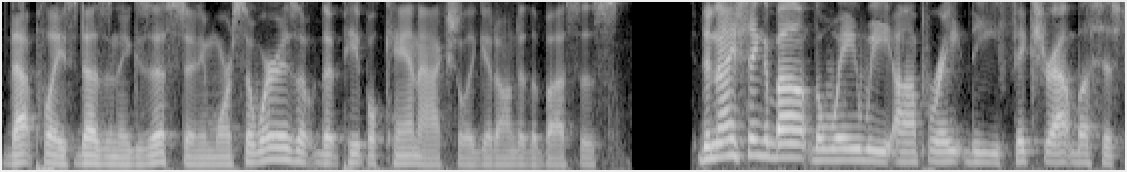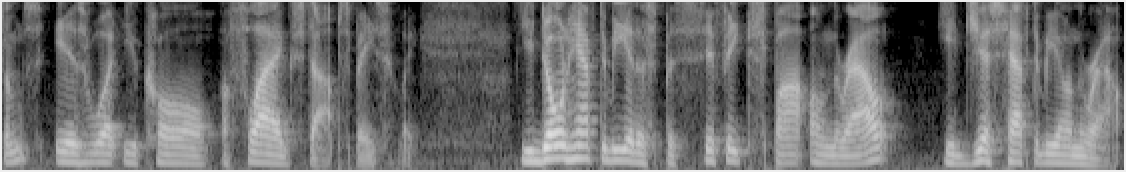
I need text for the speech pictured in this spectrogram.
that place doesn't exist anymore. So, where is it that people can actually get onto the buses? The nice thing about the way we operate the fixed route bus systems is what you call a flag stops, basically. You don't have to be at a specific spot on the route, you just have to be on the route.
